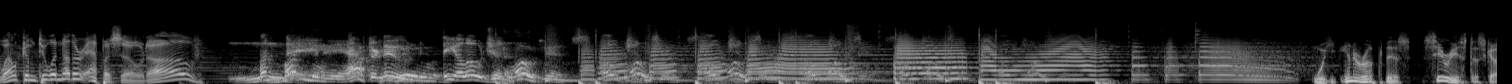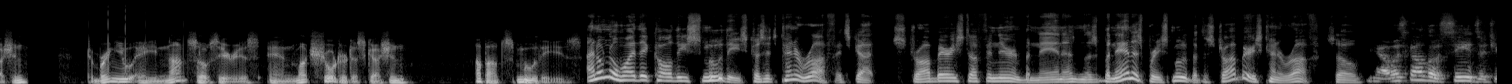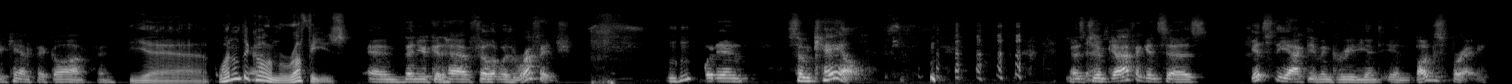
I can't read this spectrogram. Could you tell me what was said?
Welcome to another episode of Monday, Monday afternoon, afternoon, theologians. Theologians. Ojans. Theologians. We interrupt this serious discussion to bring you a not so serious and much shorter discussion about smoothies. I don't know why they call these smoothies because it's kind of rough. It's got strawberry stuff in there and banana. And this banana's pretty smooth, but the strawberry's kind of rough. So Yeah, what's called those seeds that you can't pick off, and yeah, why don't they call them roughies? and then you could have fill it with roughage. Mhm. Put in some kale, as Jim Gaffigan says. It's the active ingredient in bug spray.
